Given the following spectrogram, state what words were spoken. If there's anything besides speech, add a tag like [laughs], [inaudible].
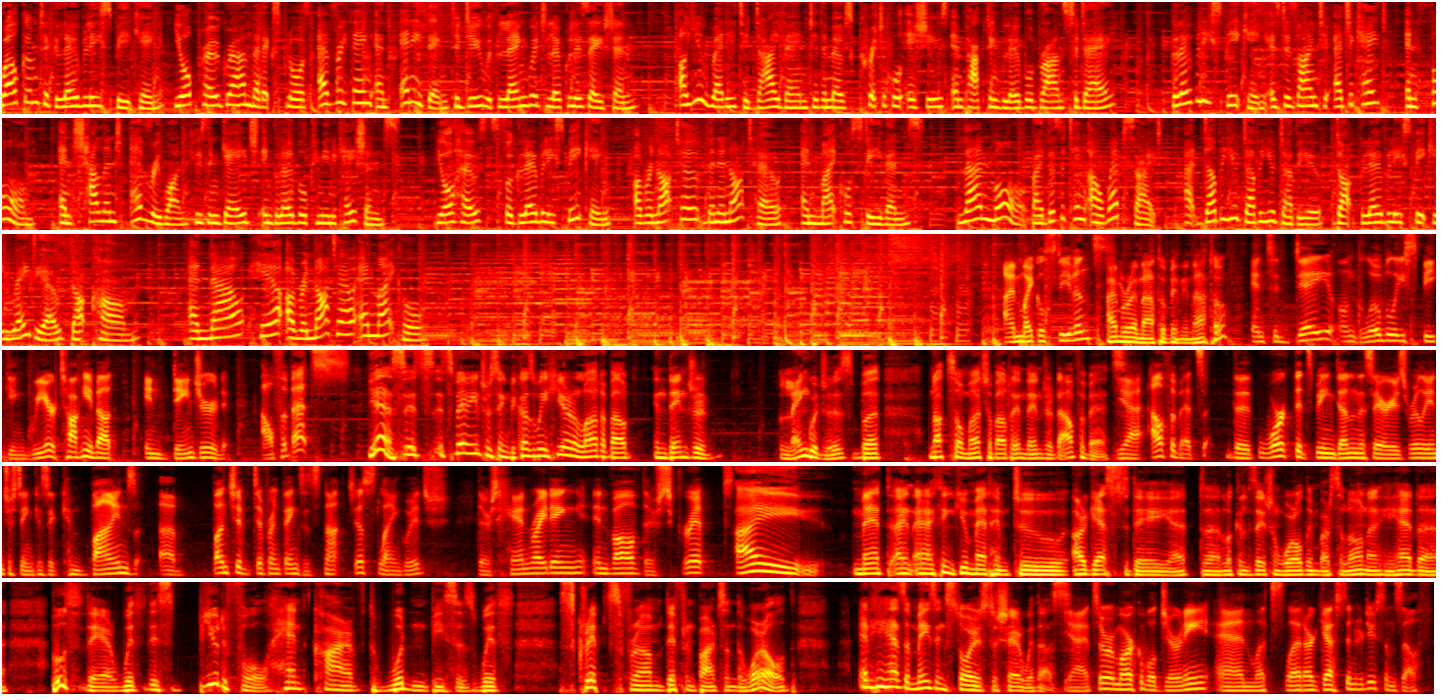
Welcome to Globally Speaking, your program that explores everything and anything to do with language localization. Are you ready to dive into the most critical issues impacting global brands today? Globally Speaking is designed to educate, inform, and challenge everyone who's engaged in global communications. Your hosts for Globally Speaking are Renato Beninato and Michael Stevens. Learn more by visiting our website at www.globallyspeakingradio.com. And now, here are Renato and Michael. I'm Michael Stevens. I'm Renato Beninato. And today on Globally Speaking, we are talking about endangered alphabets. Yes, it's it's very interesting because we hear a lot about endangered languages, but not so much about endangered alphabets. Yeah, alphabets. The work that's being done in this area is really interesting because it combines a bunch of different things. It's not just language. There's handwriting involved. There's script. I met, and I think you met him too, our guest today at uh, Localization World in Barcelona. He had a booth there with this beautiful hand carved wooden pieces with scripts from different parts in the world. And he has amazing stories to share with us. Yeah, it's a remarkable journey. And let's let our guest introduce himself.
